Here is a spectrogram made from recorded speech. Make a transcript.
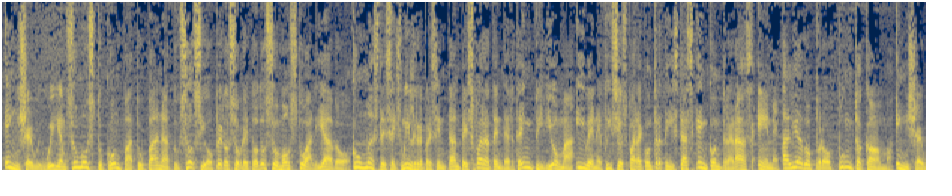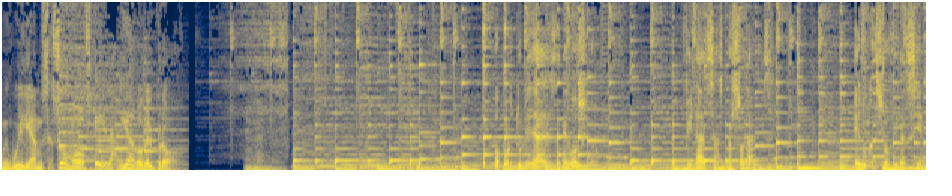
En Sherwin Williams somos tu compa, tu pana, tu socio, pero sobre todo somos tu aliado, con más de 6.000 representantes para atenderte en tu idioma y beneficios para contratistas que encontrarás en aliadopro.com. En Sherwin Williams somos el aliado del PRO. Oportunidades de negocio. Finanzas personales. Educación financiera.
